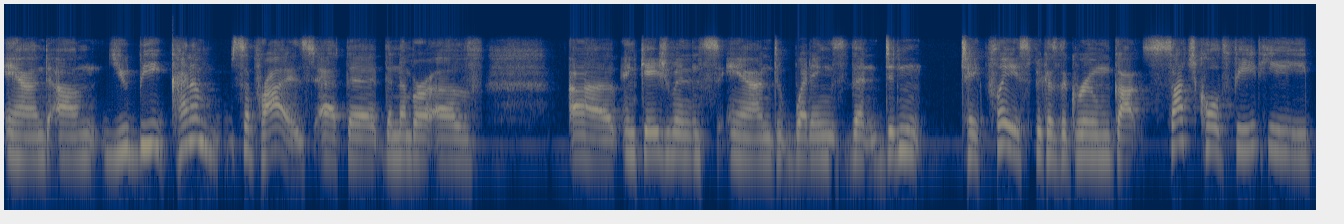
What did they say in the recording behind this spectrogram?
and um, you'd be kind of surprised at the the number of uh, engagements and weddings that didn't take place because the groom got such cold feet he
